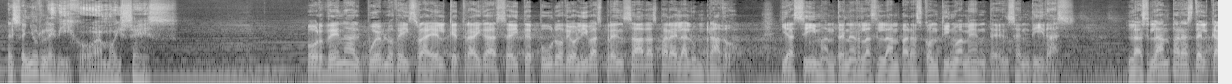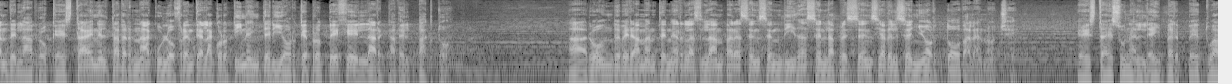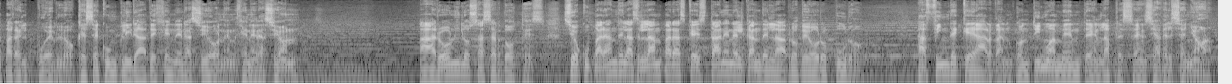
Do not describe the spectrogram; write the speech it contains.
El Señor le dijo a Moisés, Ordena al pueblo de Israel que traiga aceite puro de olivas prensadas para el alumbrado, y así mantener las lámparas continuamente encendidas. Las lámparas del candelabro que está en el tabernáculo frente a la cortina interior que protege el arca del pacto Aarón deberá mantener las lámparas encendidas en la presencia del Señor toda la noche. Esta es una ley perpetua para el pueblo que se cumplirá de generación en generación. Aarón y los sacerdotes se ocuparán de las lámparas que están en el candelabro de oro puro, a fin de que ardan continuamente en la presencia del Señor.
